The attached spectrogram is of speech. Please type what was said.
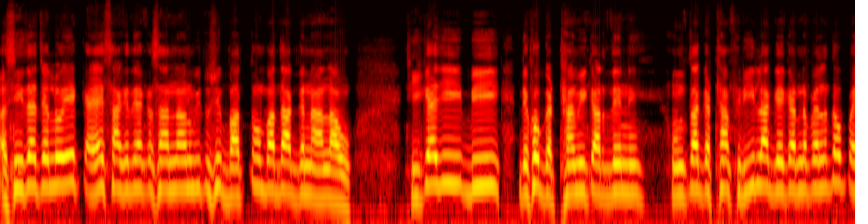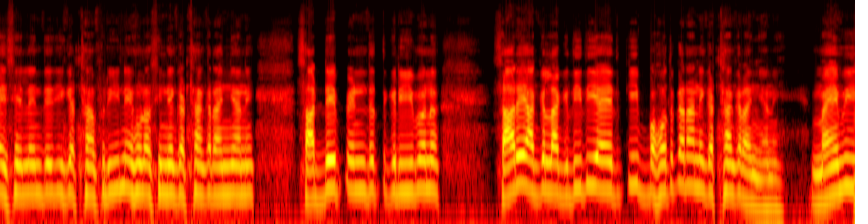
ਅਸੀਂ ਤਾਂ ਚਲੋ ਇਹ ਕਹਿ ਸਕਦੇ ਹਾਂ ਕਿਸਾਨਾਂ ਨੂੰ ਵੀ ਤੁਸੀਂ ਵੱਧ ਤੋਂ ਵੱਧ ਅੱਗ ਨਾ ਲਾਓ। ਠੀਕ ਹੈ ਜੀ ਵੀ ਦੇਖੋ ਗੱਠਾਂ ਵੀ ਕਰਦੇ ਨੇ। ਹੁਣ ਤਾਂ ਗੱਠਾਂ ਫ੍ਰੀ ਲਾਗੇ ਕਰਨ, ਪਹਿਲਾਂ ਤਾਂ ਉਹ ਪੈਸੇ ਲੈਂਦੇ ਜੀ, ਗੱਠਾਂ ਫ੍ਰੀ ਨੇ, ਹੁਣ ਅਸੀਂ ਨੇ ਗੱਠਾਂ ਕਰਾਈਆਂ ਨੇ। ਸਾਡੇ ਪਿੰਡ ਤਕਰੀਬਨ ਸਾਰੇ ਅੱਗ ਲੱਗਦੀ ਤੀ ਐਤਕੀ ਬਹੁਤ ਘਰਾਂ ਨੇ ਗੱਠਾਂ ਕਰਾਈਆਂ ਨੇ। ਮੈਂ ਵੀ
